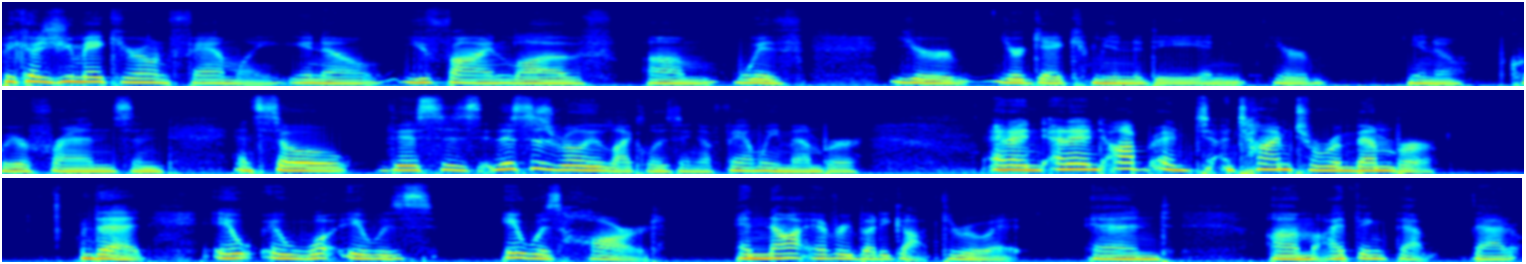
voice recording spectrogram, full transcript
Because you make your own family, you know, you find love um, with your your gay community and your, you know, queer friends, and and so this is this is really like losing a family member, and and, and, and a time to remember that it it, it was it was hard, and not everybody got through it, and um, I think that that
